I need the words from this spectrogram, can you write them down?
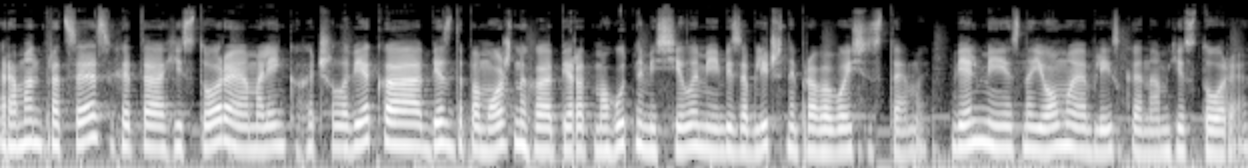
роман працэс гэта гісторыя маленькага чалавека бездапаможнага перад магутнымі сіламі безаблічнай прававой сістэмы вельмі знаёмая блізкая нам гісторыя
